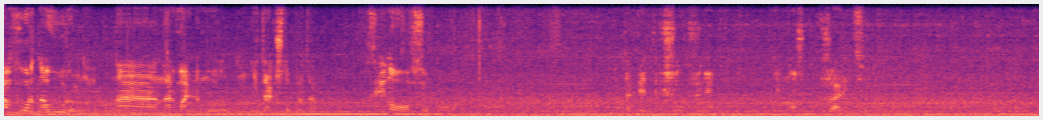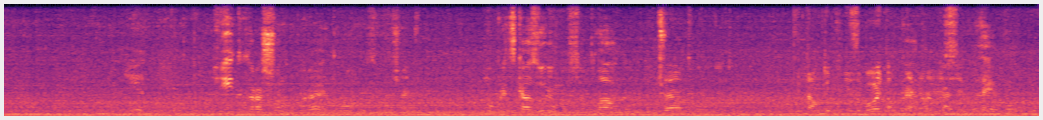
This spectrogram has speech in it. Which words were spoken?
комфорт на уровне, на нормальном уровне. Не так, чтобы там хреново все было. Вот опять решил Женек немножко жарить. Нет, нет. Едет хорошо, набирает, замечательно. Ну, предсказуемо, все плавно, ничего Да. нет. Ты там только не забывай, там камера висит. Да, я помню.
